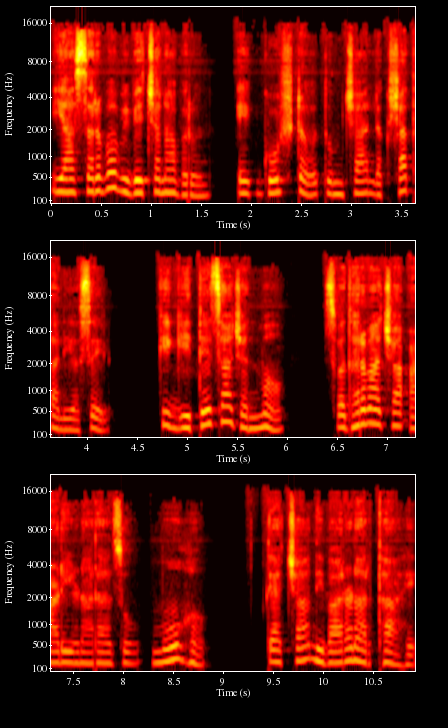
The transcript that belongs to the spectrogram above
या सर्व विवेचनावरून एक गोष्ट तुमच्या लक्षात आली असेल की गीतेचा जन्म स्वधर्माच्या आड येणारा जो मोह त्याच्या निवारणार्थ आहे.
